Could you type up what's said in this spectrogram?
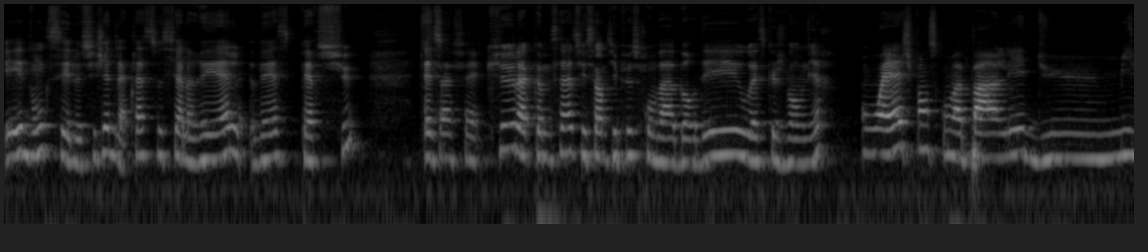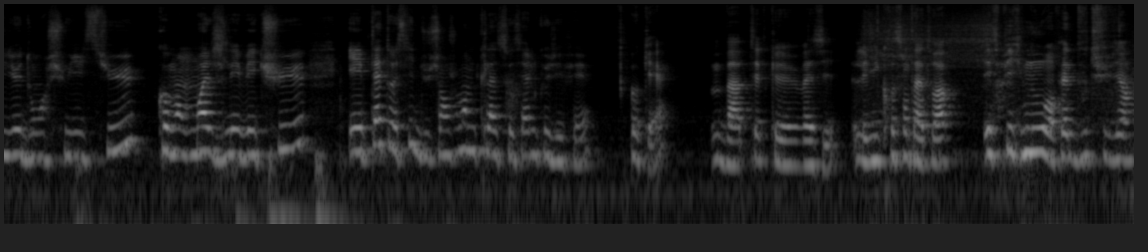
Et donc, c'est le sujet de la classe sociale réelle vs perçue. Est-ce à fait. que là, comme ça, tu sais un petit peu ce qu'on va aborder Où est-ce que je vais en venir? Ouais, je pense qu'on va parler du milieu dont je suis issue, comment moi je l'ai vécu, et peut-être aussi du changement de classe sociale que j'ai fait. Ok. Bah, peut-être que, vas-y, les micros sont à toi. Explique-nous en fait d'où tu viens.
